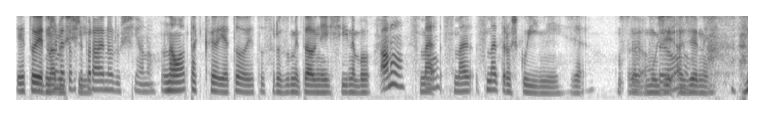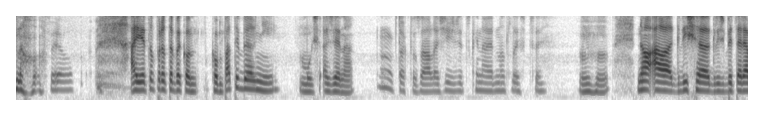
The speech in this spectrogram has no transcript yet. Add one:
Je to jednodušší. Protože mi to připadá jednodušší, ano. No, tak je to, je to srozumitelnější, nebo ano, jsme, no. jsme, jsme trošku jiní, že asi, muži asi jo, a ženy. No. Asi jo. A je to pro tebe kom- kompatibilní, muž a žena? Hmm, tak to záleží vždycky na jednotlivci. Mm-hmm. No ale když, když by teda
